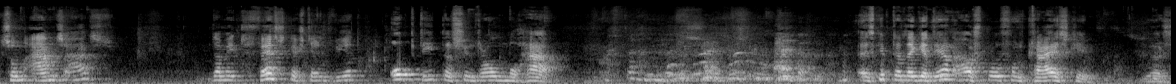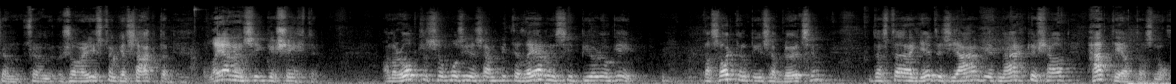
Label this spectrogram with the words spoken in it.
zum Amtsarzt, damit festgestellt wird, ob die das Syndrom noch haben. Es gibt einen legendären Ausspruch von Kreisky, der zu einem Journalisten gesagt hat, lernen Sie Geschichte. Analog dazu muss ich sagen, bitte lernen Sie Biologie. Was soll denn dieser Blödsinn? Dass da jedes Jahr wird nachgeschaut, hat er das noch?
